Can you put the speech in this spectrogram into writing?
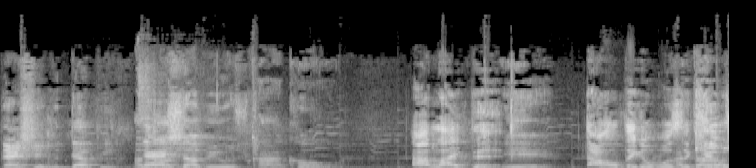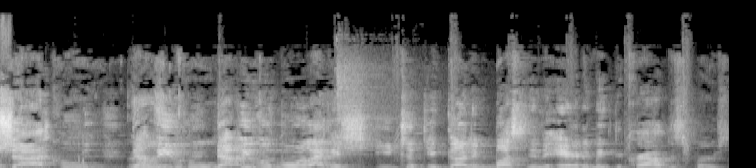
that shit was Duppy. I that thought shit. Duppy was kind of cold. I liked it. Yeah. I don't think it was I a thought it kill was shot. Cold. It Duppy, was cool. Duppy was more like a. Sh- you took your gun and busted in the air to make the crowd disperse.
